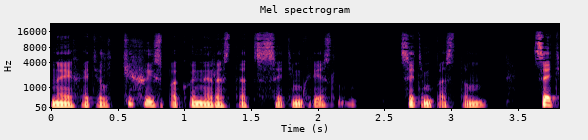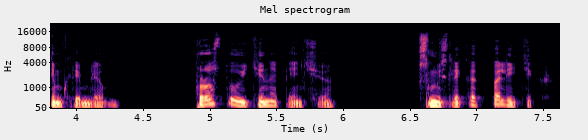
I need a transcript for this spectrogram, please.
но я хотел тихо и спокойно расстаться с этим креслом, с этим постом, с этим Кремлем. Просто уйти на пенсию. В смысле, как политик.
